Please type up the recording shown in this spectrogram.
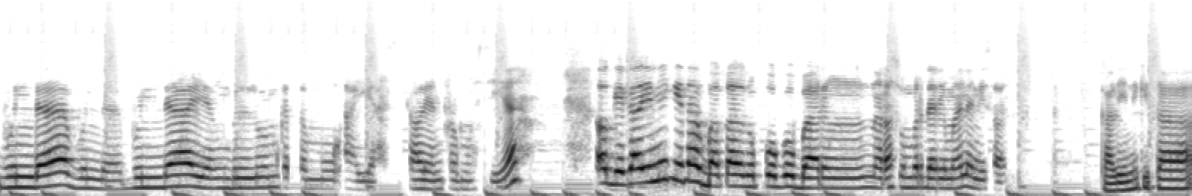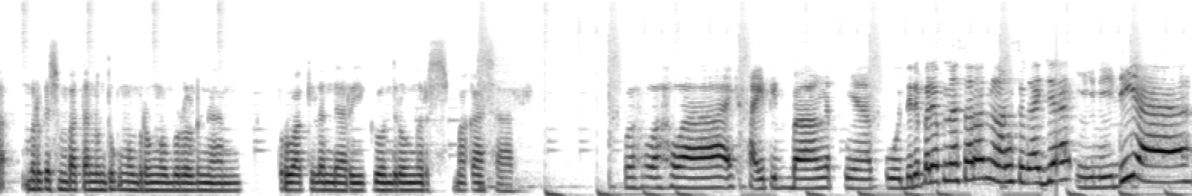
Bunda, bunda, bunda yang belum ketemu ayah. Sekalian promosi ya. Oke, kali ini kita bakal ngepogo bareng narasumber dari mana nih, Son? Kali ini kita berkesempatan untuk ngobrol-ngobrol dengan perwakilan dari Gondrongers Makassar. Wah, wah, wah, excited bangetnya aku. Daripada penasaran, langsung aja, ini dia.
